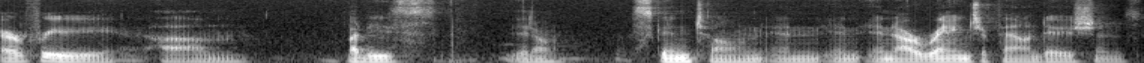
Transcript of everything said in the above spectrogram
every um, body's you know skin tone in, in, in our range of foundations.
